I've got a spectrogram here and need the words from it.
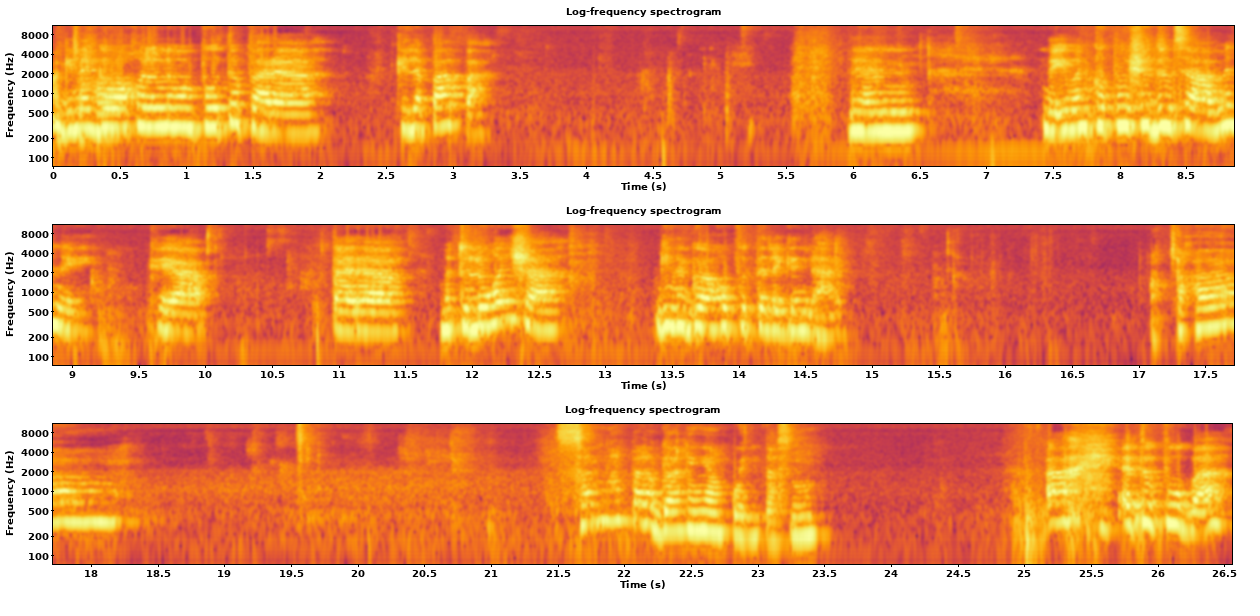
Ginagawa ko lang naman po to para kila Papa. Then, naiwan ko po siya dun sa amin eh. Kaya, para matulungan siya, ginagawa ko po talagang lahat. At saka... Saan nga pala galing ang kwintas mo? Ah, eto po ba?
